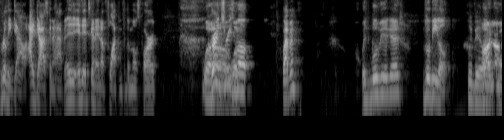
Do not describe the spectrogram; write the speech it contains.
really doubt. I doubt it's gonna happen. It- it- it's gonna end up flopping for the most part. Well, Gran Turismo, weapon, which movie again? Blue Beetle. Blue Beetle. Oh no,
